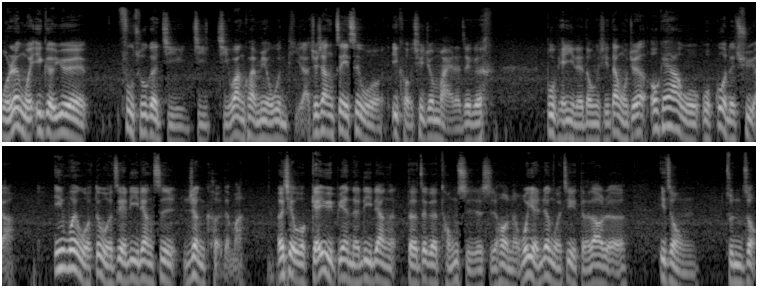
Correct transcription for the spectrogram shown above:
我认为一个月付出个几几几万块没有问题啦。就像这一次，我一口气就买了这个不便宜的东西，但我觉得 OK 啊，我我过得去啊，因为我对我自己的力量是认可的嘛。而且我给予别人的力量的这个同时的时候呢，我也认为自己得到了。一种尊重，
